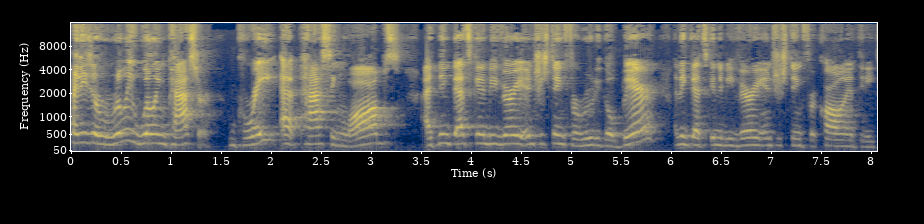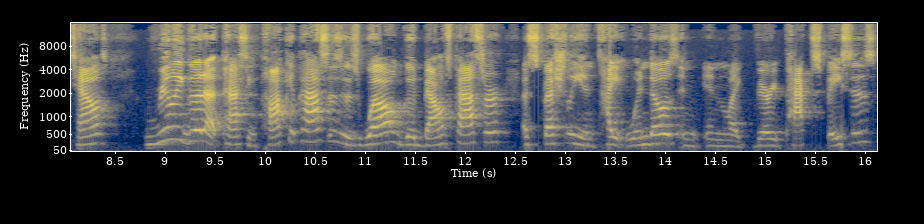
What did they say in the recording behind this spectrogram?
and he's a really willing passer. Great at passing lobs. I think that's going to be very interesting for Rudy Gobert. I think that's going to be very interesting for Karl-Anthony Towns. Really good at passing pocket passes as well. Good bounce passer, especially in tight windows and in like very packed spaces.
